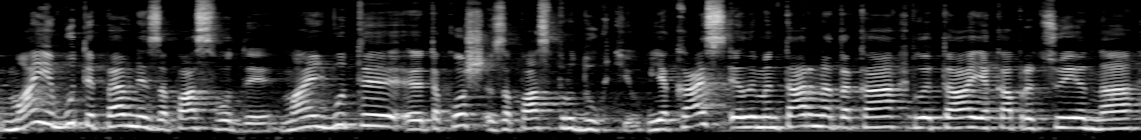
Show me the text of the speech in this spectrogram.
Має бути певний запас води, мають бути е, також запас продуктів. Якась елементарна така плита, яка працює на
